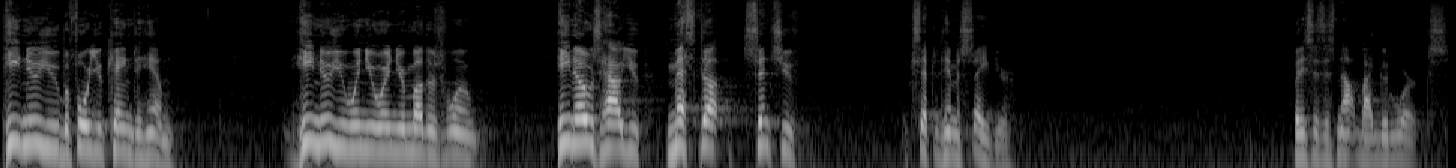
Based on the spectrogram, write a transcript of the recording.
He knew you before you came to Him. He knew you when you were in your mother's womb. He knows how you messed up since you've accepted Him as Savior. But He says it's not by good works,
